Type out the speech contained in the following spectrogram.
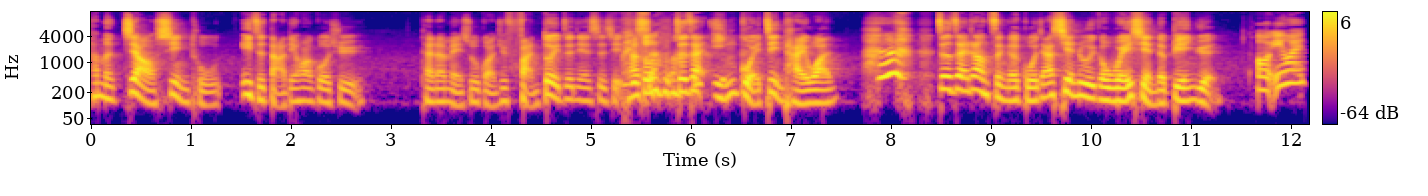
他们叫信徒一直打电话过去台南美术馆去反对这件事情。他说这在引鬼进台湾，这在让整个国家陷入一个危险的边缘。哦，因为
